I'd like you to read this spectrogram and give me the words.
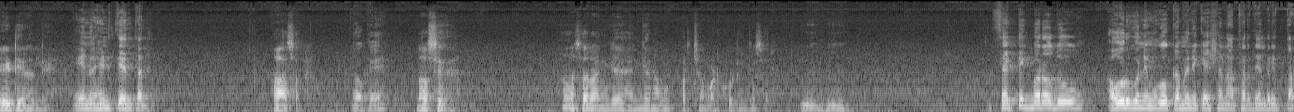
ಏಯ್ಟೀನಲ್ಲಿ. ಏನು ಹೆಂಡತಿ ಅಂತಾನೆ? ಹಾಂ ಸರ್. ಓಕೆ. ನಾವು ಸಿ ಹಾಂ ಸರ್ ಹಂಗೆ ಹಂಗೆ ನಮಗೆ ಪರಿಚಯ ಮಾಡಿಕೊಟ್ಟಿದ್ದು ಸರ್. ಹ್ಞೂ ಹ್ಞೂ ಸೆಟ್ಟಿಗೆ ಬರೋದು ಅವ್ರಿಗೂ ನಿಮಗೂ ಕಮ್ಯುನಿಕೇಷನ್ ಆ ಥರದ್ದು ಏನಾರು ಇತ್ತಾ?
